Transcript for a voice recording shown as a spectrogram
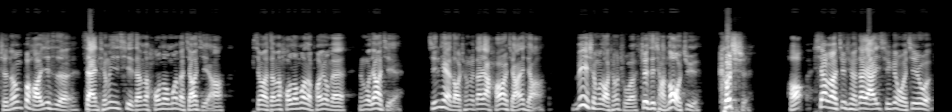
只能不好意思暂停一期咱们《红楼梦》的讲解啊，希望咱们《红楼梦》的朋友们能够谅解。今天老陈给大家好好讲一讲，为什么老陈说这是一场闹剧，可耻。好，下面就请大家一起跟我进入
